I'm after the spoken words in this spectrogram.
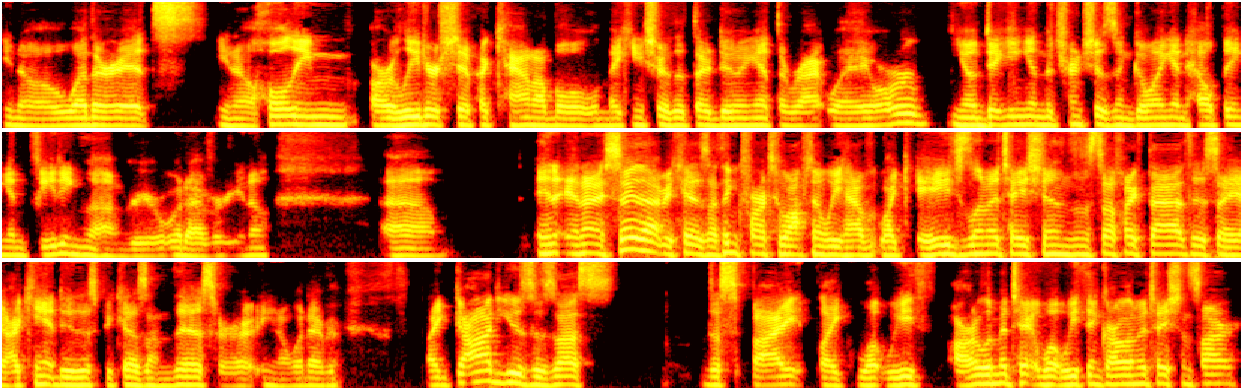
you know whether it's you know holding our leadership accountable making sure that they're doing it the right way or you know digging in the trenches and going and helping and feeding the hungry or whatever you know? Um, and, and i say that because i think far too often we have like age limitations and stuff like that to say i can't do this because i'm this or you know whatever. Like god uses us despite like what we our limit what we think our limitations are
